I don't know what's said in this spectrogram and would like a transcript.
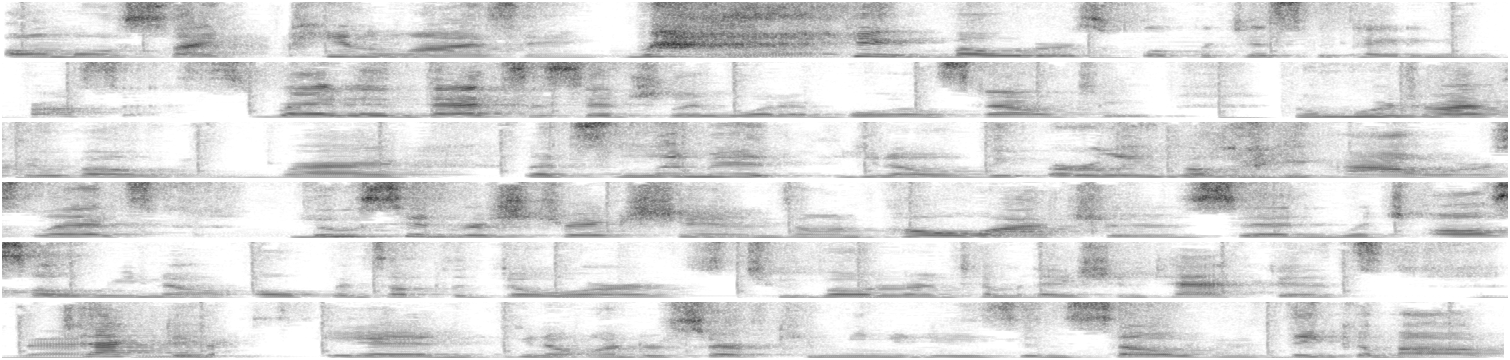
almost like penalizing right, voters for participating in the process, right? And that's essentially what it boils down to. No more drive-through voting, right? Let's limit, you know, the early voting hours. Let's loosen restrictions on poll watchers, and which also we know opens up the doors to voter intimidation tactics, exactly. tactics in you know underserved communities. And so you think about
